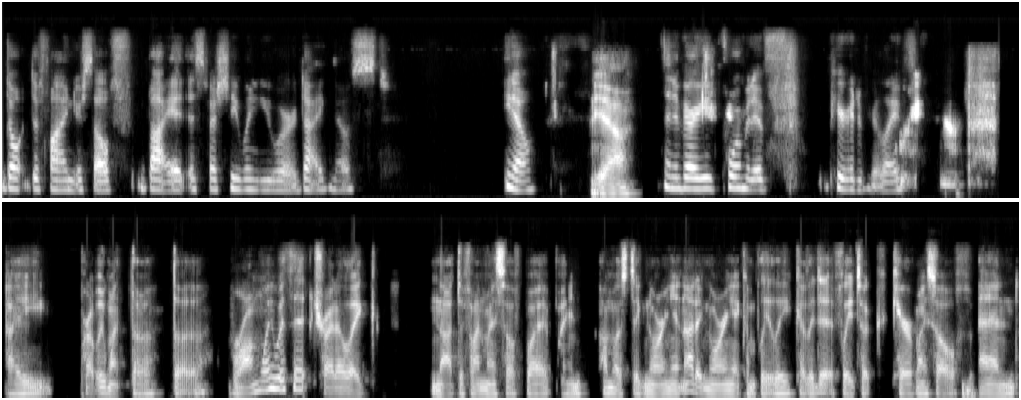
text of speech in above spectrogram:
don't define yourself by it, especially when you were diagnosed. You know. Yeah. In a very formative period of your life. I probably went the the wrong way with it. Try to like not define myself by it by almost ignoring it, not ignoring it completely because I definitely took care of myself and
